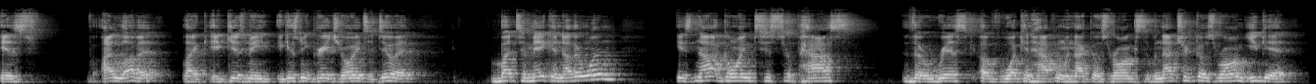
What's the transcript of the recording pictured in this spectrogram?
is I love it. Like it gives me it gives me great joy to do it. But to make another one is not going to surpass the risk of what can happen when that goes wrong. Because when that trick goes wrong, you get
